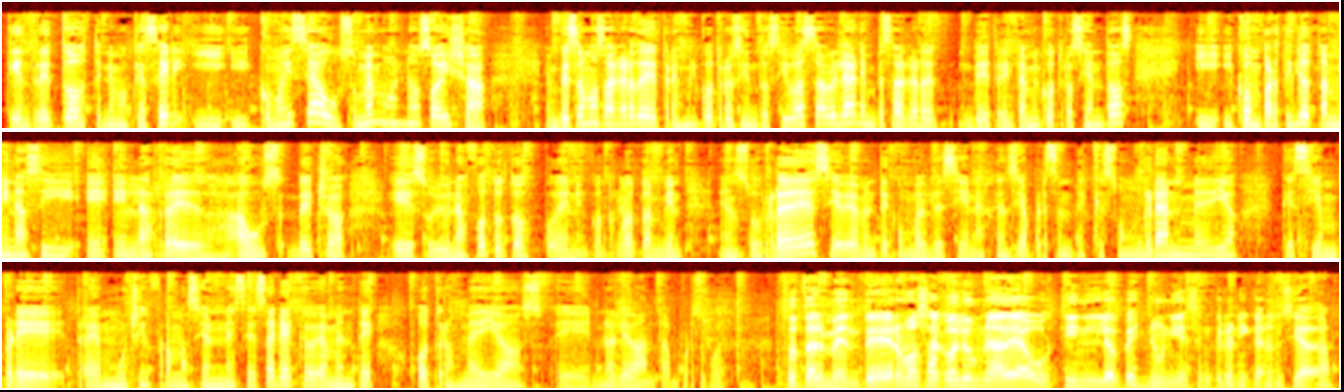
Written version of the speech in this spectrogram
que entre todos tenemos que hacer. Y, como dice Aus, sumémonos hoy ya. Empezamos a hablar de 3.400. Si vas a hablar, empezá a hablar de, 30.400 y, y compartirlo también así en, las redes. Aus, de hecho, eh, subió una foto, todos pueden encontrarlo también en sus redes. Y obviamente, como él decía, en Agencia Presentes, que es un gran medio que siempre trae mucha información necesaria que obviamente otros medios eh, no levantan, por supuesto. Totalmente. Hermosa columna de Agustín López Núñez en Crónica Anunciada.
